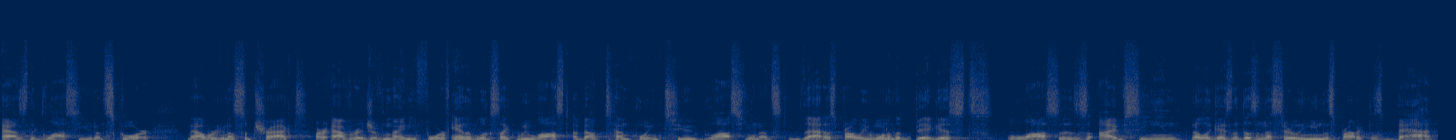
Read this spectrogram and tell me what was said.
as the gloss unit score. Now we're gonna subtract our average of 94 and it looks like we lost about 10.2 gloss units. That is probably one of the biggest losses I've seen. Now look guys, that doesn't necessarily mean this product is bad.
